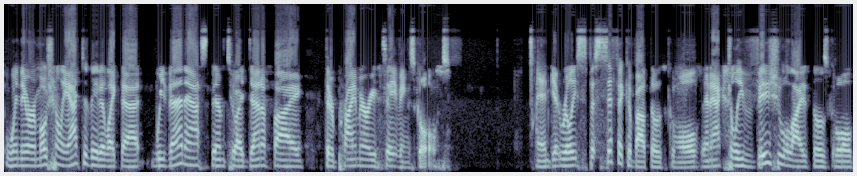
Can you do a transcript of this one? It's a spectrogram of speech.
when they were emotionally activated like that, we then asked them to identify their primary savings goals and get really specific about those goals and actually visualize those goals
